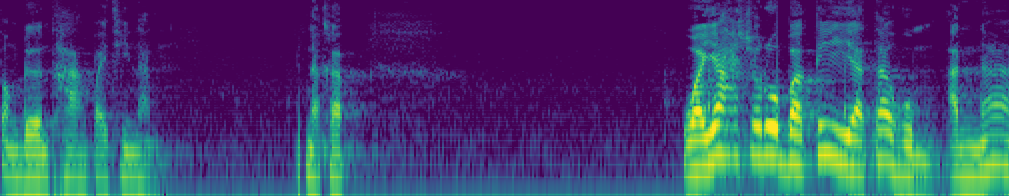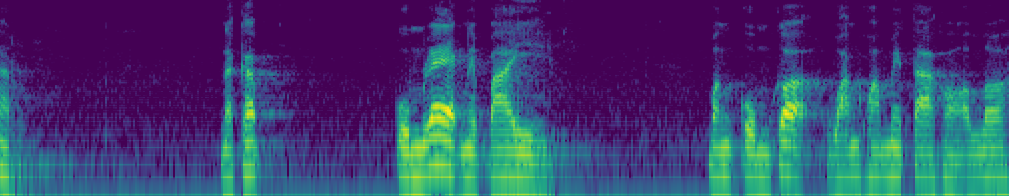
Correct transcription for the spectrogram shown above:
ต้องเดินทางไปที่นั่นนะครับวายะชรุบกียะตะหุม อันนารนะครับ กลุ่มแรกเนี่ยไป บางกลุ่มก็หวังความเมตตาของอัลลอฮ์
